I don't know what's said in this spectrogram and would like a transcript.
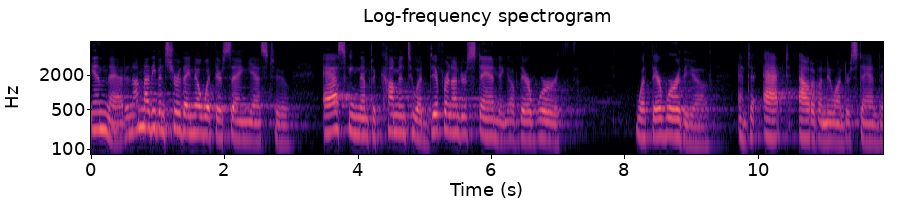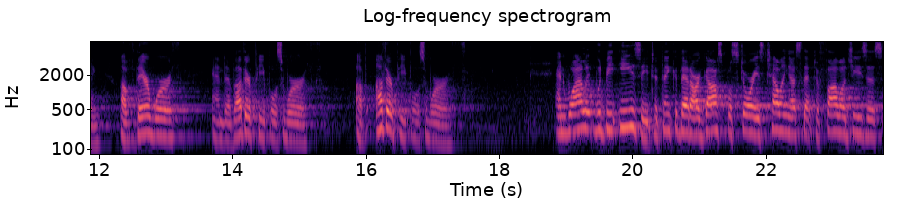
in that, and I'm not even sure they know what they're saying yes to, asking them to come into a different understanding of their worth, what they're worthy of, and to act out of a new understanding of their worth and of other people's worth, of other people's worth. And while it would be easy to think that our gospel story is telling us that to follow Jesus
